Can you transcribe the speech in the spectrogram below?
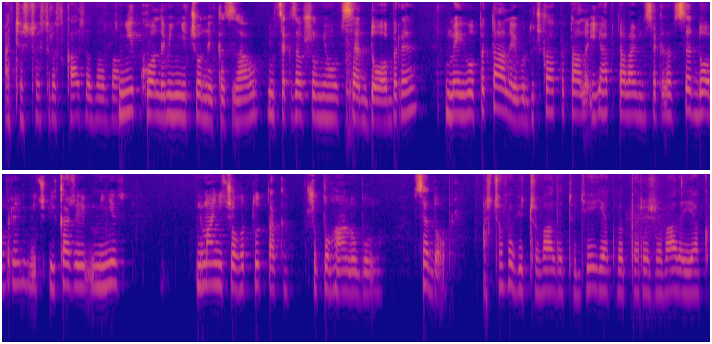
А чи щось розказував вам? Ніколи він нічого не казав. Він це казав, що в нього все добре. Ми його питали, його дочка питала, і я питала, він все казав, все добре. І каже, мені немає нічого тут так, щоб погано було. Все добре. А що ви відчували тоді, як ви переживали, як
